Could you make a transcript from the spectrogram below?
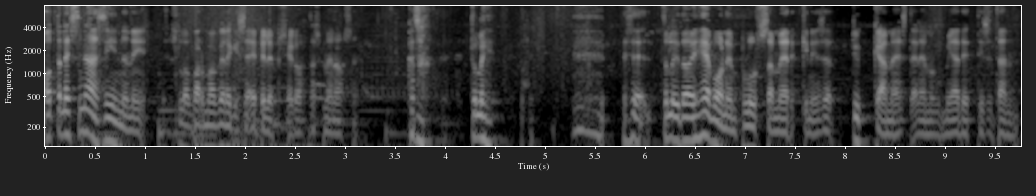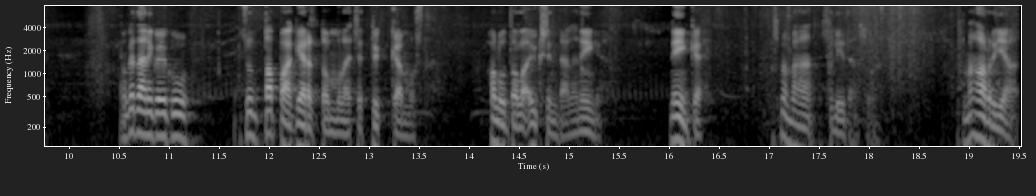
Oottele sinä siinä, niin sulla on varmaan vieläkin se epilepsia kohtas menossa. Kato, tuli... Se tuli toi hevonen plussamerkki, niin se tykkää meistä enemmän kuin me jätettiin se tänne. Onko tää niinku joku sun tapa kertoa mulle, että se tykkää musta? Haluat olla yksin täällä, niinkö? Niinkö? Jos mä vähän silitän sua. Mä harjaan.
